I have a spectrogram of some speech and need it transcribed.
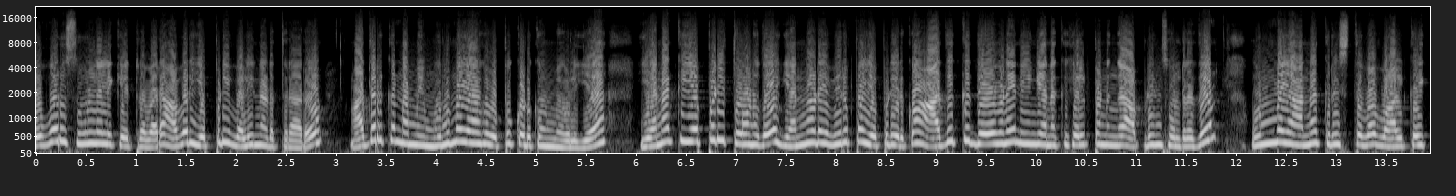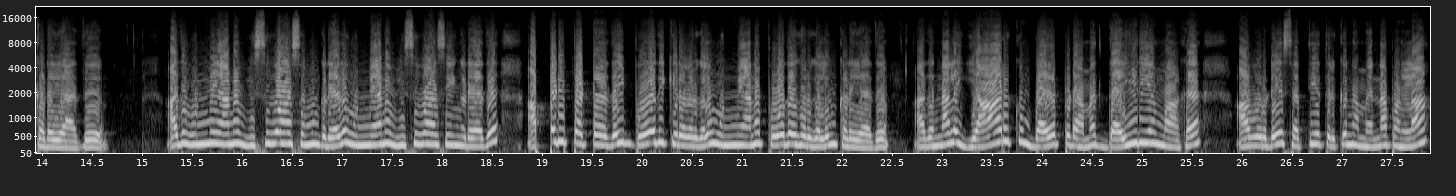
ஒவ்வொரு சூழ்நிலைக்கு ஏற்றவாறு அவர் எப்படி வழி நடத்துகிறாரோ அதற்கு நம்மை முழுமையாக ஒப்பு கொடுக்கணுமே ஒழிய எனக்கு எப்படி தோணுதோ என்னுடைய விருப்பம் எப்படி இருக்கோ அதுக்கு தேவனே நீங்கள் எனக்கு ஹெல்ப் பண்ணுங்க அப்படின்னு சொல்கிறது உண்மையான கிறிஸ்தவ வாழ்க்கை கிடையாது. அது உண்மையான விசுவாசமும் கிடையாது உண்மையான விசுவாசியும் கிடையாது. அப்படிப்பட்டதை போதிக்கிறவர்களும் உண்மையான போதகர்களும் கிடையாது. அதனால யாருக்கும் பயப்படாம தைரியமாக அவருடைய சத்தியத்திற்கு நம்ம என்ன பண்ணலாம்?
